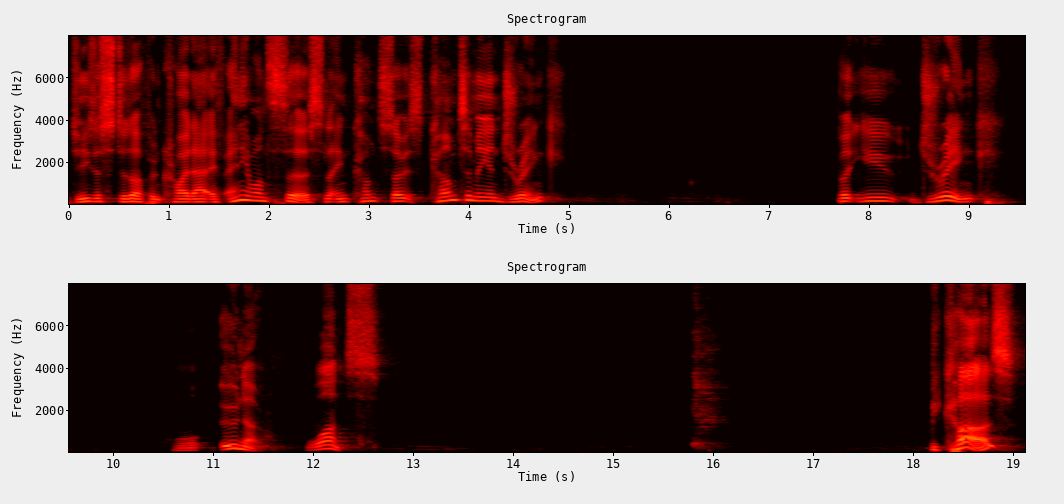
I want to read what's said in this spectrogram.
Jesus stood up and cried out, If anyone thirsts, let him come. So it's come to me and drink. But you drink uno, once. Because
